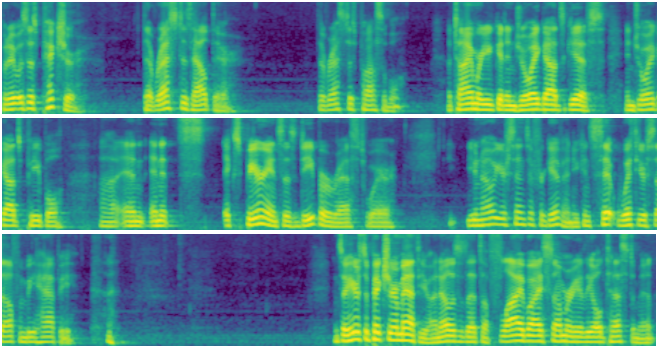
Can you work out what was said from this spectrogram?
But it was this picture that rest is out there, that rest is possible. A time where you could enjoy God's gifts, enjoy God's people, uh, and, and it's experience this deeper rest where you know your sins are forgiven. You can sit with yourself and be happy. and so here's the picture of Matthew. I know this is that's a flyby summary of the Old Testament.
